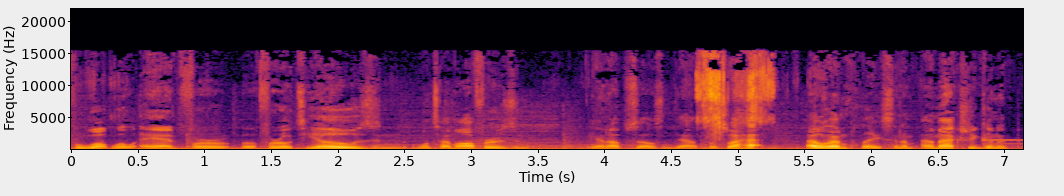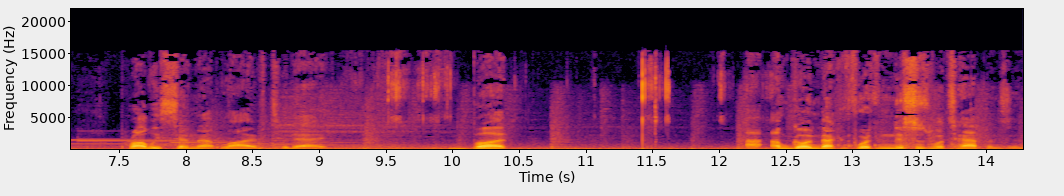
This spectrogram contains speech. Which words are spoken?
for what we'll add for uh, for OTOs and one-time offers and, and upsells and downsells. So I, ha- I have that in place, and I'm, I'm actually going to probably send that live today. But I, I'm going back and forth, and this is what's happens. And,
